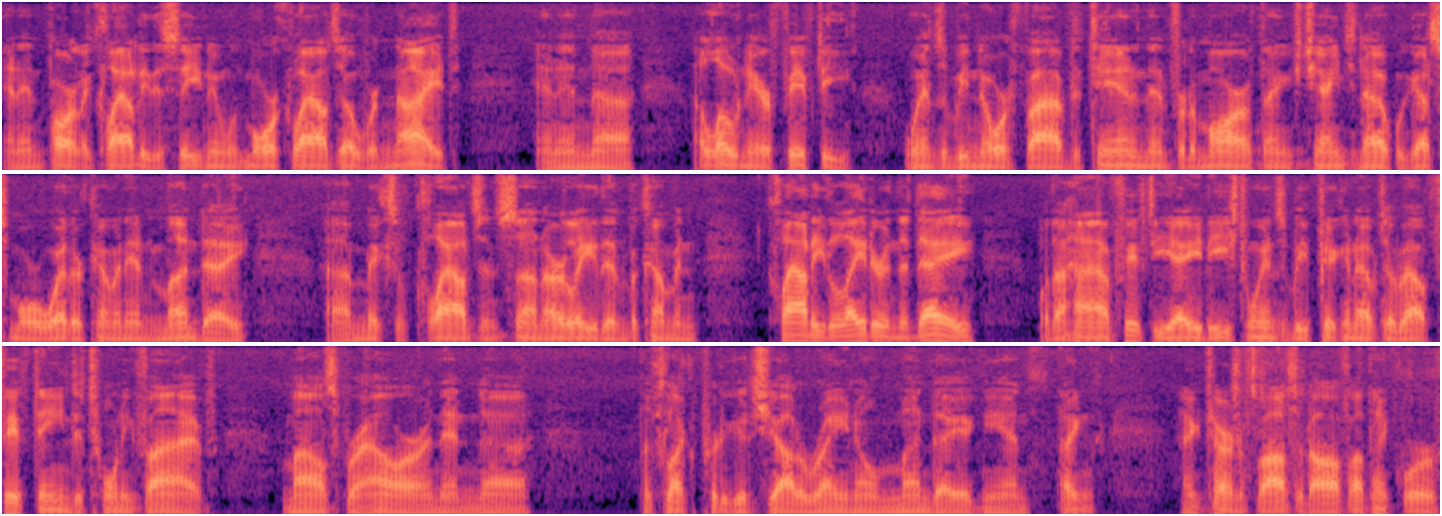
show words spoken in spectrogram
And then partly cloudy this evening with more clouds overnight. And then uh, a low near 50. Winds will be north 5 to 10. And then for tomorrow, things changing up. We got some more weather coming in Monday. A mix of clouds and sun early, then becoming cloudy later in the day with a high of 58. East winds will be picking up to about 15 to 25 miles per hour. And then uh, looks like a pretty good shot of rain on Monday again. I can turn the faucet off. I think we're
